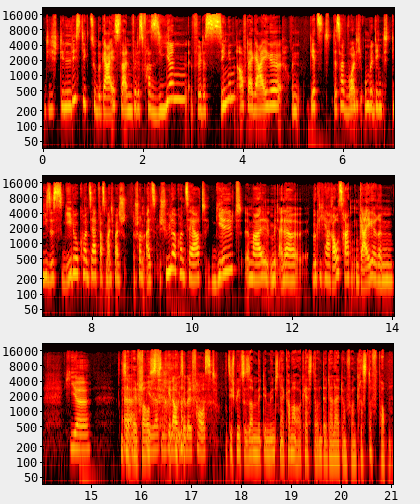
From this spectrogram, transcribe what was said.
die Stilistik zu begeistern, für das Phrasieren, für das Singen auf der Geige. Und jetzt deshalb wollte ich unbedingt dieses Gedo-Konzert, was manchmal schon als Schülerkonzert gilt, mal mit einer wirklich herausragenden Geigerin hier Isabel äh, Faust. Lassen. Genau, Isabel Faust. Und sie spielt zusammen mit dem Münchner Kammerorchester unter der Leitung von Christoph Poppen.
